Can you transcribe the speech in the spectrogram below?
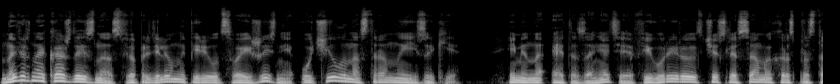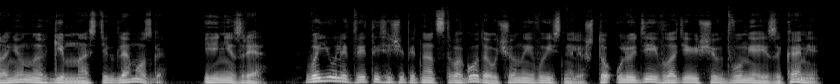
Наверное, каждый из нас в определенный период своей жизни учил иностранные языки. Именно это занятие фигурирует в числе самых распространенных гимнастик для мозга. И не зря. В июле 2015 года ученые выяснили, что у людей, владеющих двумя языками,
